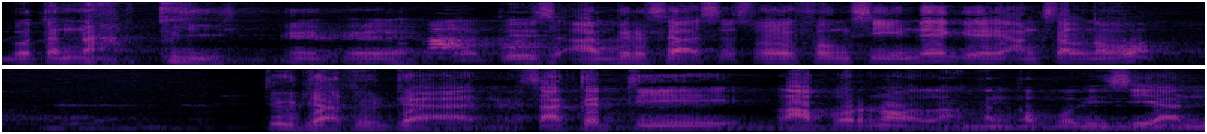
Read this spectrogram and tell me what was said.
Mboten nabi. Jadi agar saya sesuai fungsi ini nggih angsal nopo? Tunda-tunda. Saged dilaporno lah teng kepolisian.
